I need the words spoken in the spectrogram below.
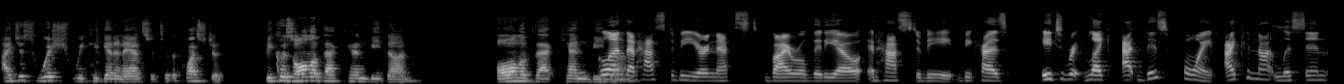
I just wish we could get an answer to the question because all of that can be done. All of that can be Glenn, done. that has to be your next viral video. It has to be because it's re- like at this point, I cannot listen,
